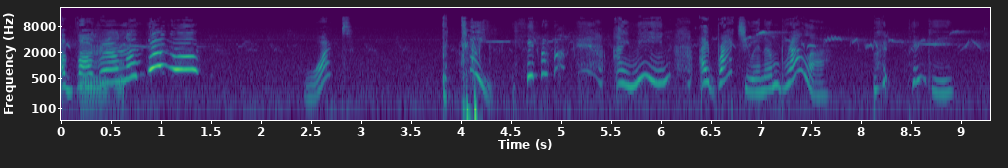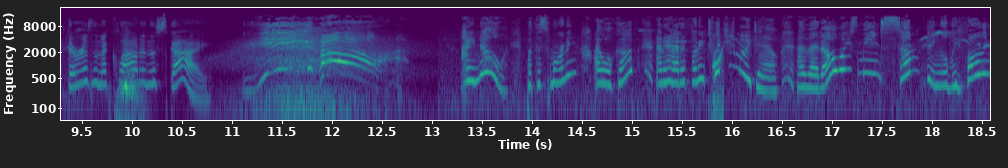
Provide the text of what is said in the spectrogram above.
a bubble and umbrella. What? I mean, I brought you an umbrella. But, Pinkie, there isn't a cloud in the sky. Yeehaw! I know, but this morning I woke up and I had a funny twitch in my tail, and that always means something will be falling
